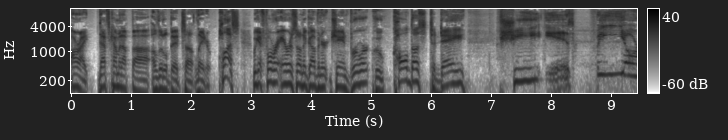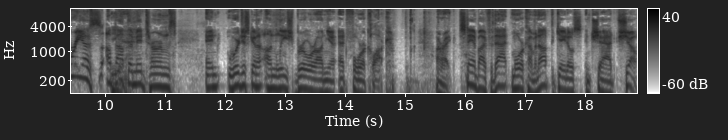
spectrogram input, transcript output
All right. That's coming up uh, a little bit uh, later. Plus, we got former Arizona Governor Jan Brewer, who called us today. She is furious about Yeah. the midterms, and we're just going to unleash Brewer on you at 4 o'clock. All right. Stand by for that. More coming up. The Gaydos and Chad Show.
